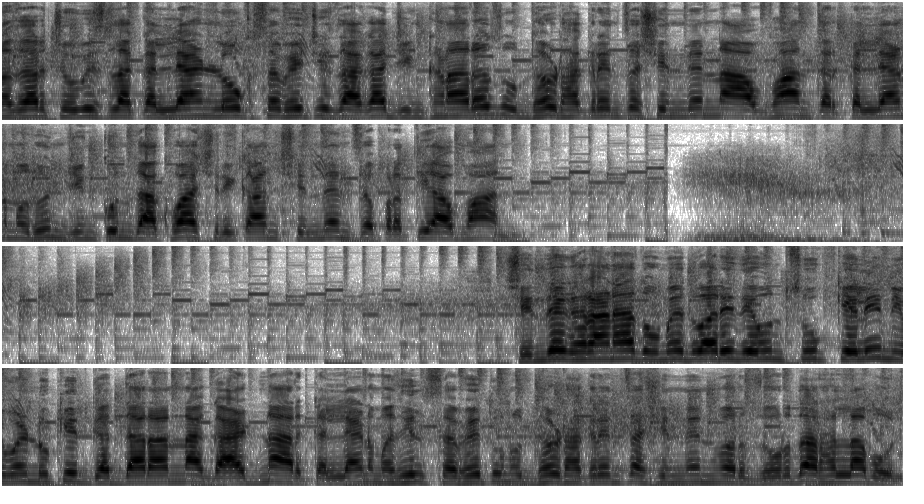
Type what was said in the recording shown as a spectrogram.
हजार चोवीसला कल्याण लोकसभेची जागा जिंकणारच उद्धव ठाकरेंचं शिंदेंना आव्हान तर कल्याणमधून जिंकून दाखवा श्रीकांत शिंदेंचं प्रति आव्हान. शिंदे घराण्यात उमेदवारी देऊन चूक केली निवडणुकीत गद्दारांना गाडणार. कल्याणमधील सभेतून उद्धव ठाकरेंचा शिंदेंवर जोरदार हल्लाबोल.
